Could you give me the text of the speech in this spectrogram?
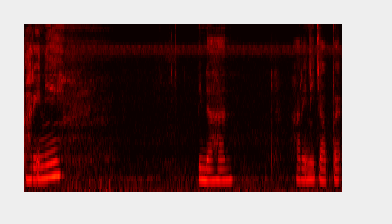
Hari ini pindahan hari ini capek.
